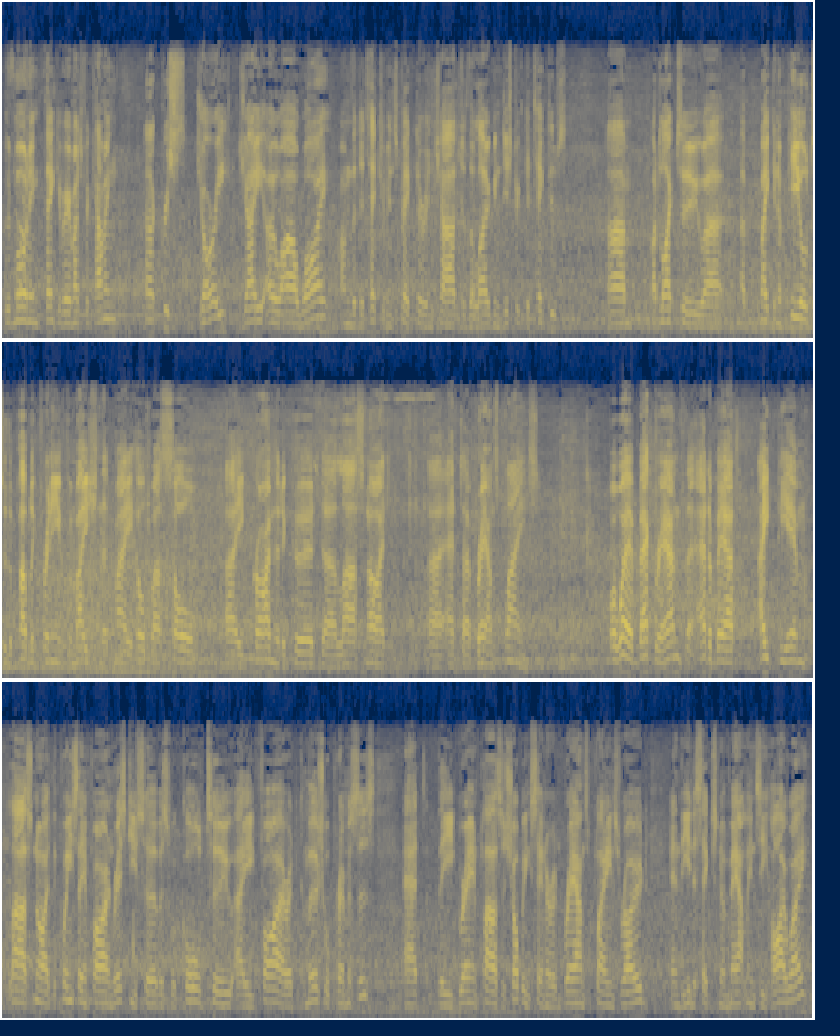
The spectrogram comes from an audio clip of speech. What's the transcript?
Good morning. Thank you very much for coming. Uh, Chris Jory, J-O-R-Y. I'm the Detective Inspector in charge of the Logan District Detectives. Um, I'd like to uh, uh, make an appeal to the public for any information that may help us solve a crime that occurred uh, last night uh, at uh, Browns Plains. By way of background, at about 8pm last night, the Queensland Fire and Rescue Service were called to a fire at commercial premises at the Grand Plaza Shopping Centre in Browns Plains Road and the intersection of Mount Lindesay Highway.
